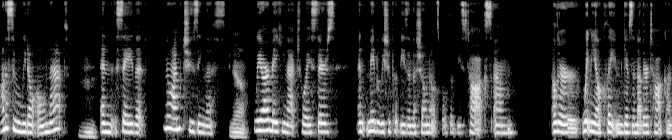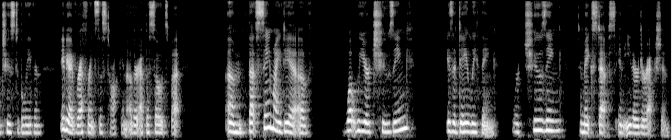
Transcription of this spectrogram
honestly, when we don't own that mm-hmm. and say that, no, I'm choosing this. Yeah. We are making that choice. There's, and maybe we should put these in the show notes, both of these talks. Um, Elder Whitney L. Clayton gives another talk on choose to believe, and maybe I've referenced this talk in other episodes, but um, that same idea of what we are choosing is a daily thing. We're choosing to make steps in either direction,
